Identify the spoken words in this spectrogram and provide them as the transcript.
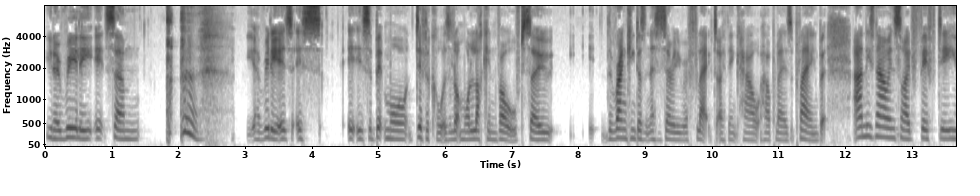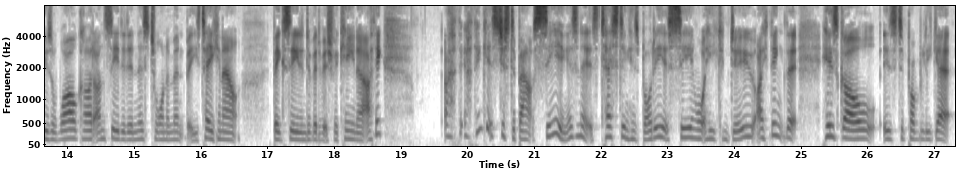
you know, really, it's um, yeah, really, it's it's it's a bit more difficult. There's a lot more luck involved. So the ranking doesn't necessarily reflect, I think, how, how players are playing. But Andy's now inside 50. He was a wild card, unseeded in this tournament, but he's taken out big seed in Davidovich Fokina. I think. I, th- I think it's just about seeing, isn't it? It's testing his body, it's seeing what he can do. I think that his goal is to probably get,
